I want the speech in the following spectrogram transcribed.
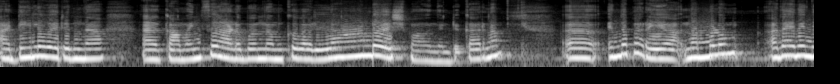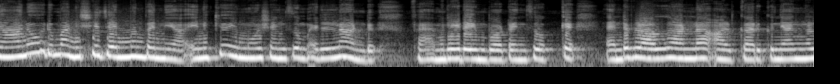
അടിയിൽ വരുന്ന കമൻസ് കാണുമ്പം നമുക്ക് വല്ലാണ്ട് വിഷമാവുന്നുണ്ട് കാരണം എന്താ പറയുക നമ്മളും അതായത് ഞാനും ഒരു മനുഷ്യ ജന്മം തന്നെയാണ് എനിക്കും ഇമോഷൻസും എല്ലാം ഉണ്ട്. ഫാമിലിയുടെ ഇമ്പോർട്ടൻസും ഒക്കെ. എന്റെ വ്ളോഗ് കാണുന്ന ആൾക്കാർക്ക് ഞങ്ങൾ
